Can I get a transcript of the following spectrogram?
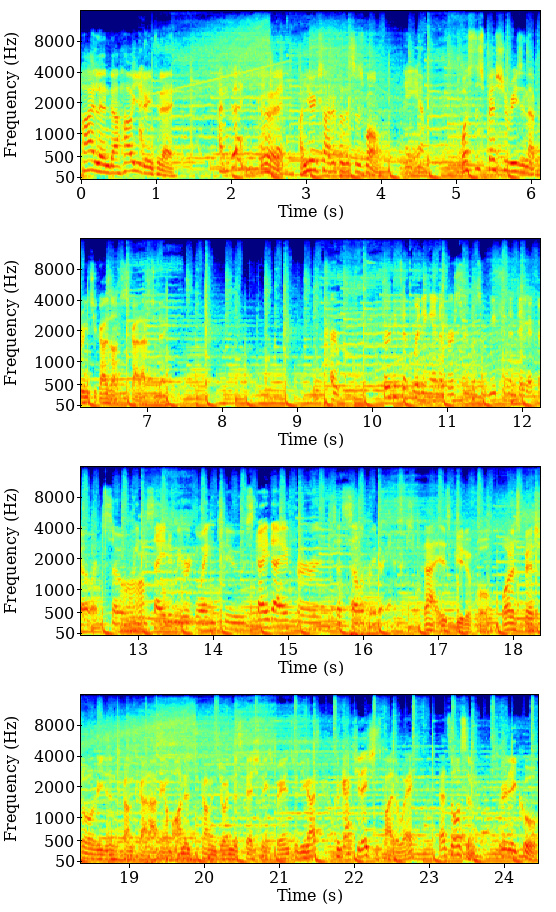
Hi, Linda. How are you doing today? I'm good. Good. Are you excited for this as well? I am. What's the special reason that brings you guys out to skydive today? Our 35th wedding anniversary was a week and a day ago, and so we Uh-huh. decided we were going to skydive for to celebrate our anniversary. That is beautiful. What a special reason to come skydiving. I'm honored to come and join this special experience with you guys. Congratulations, by the way. That's awesome. Really cool.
